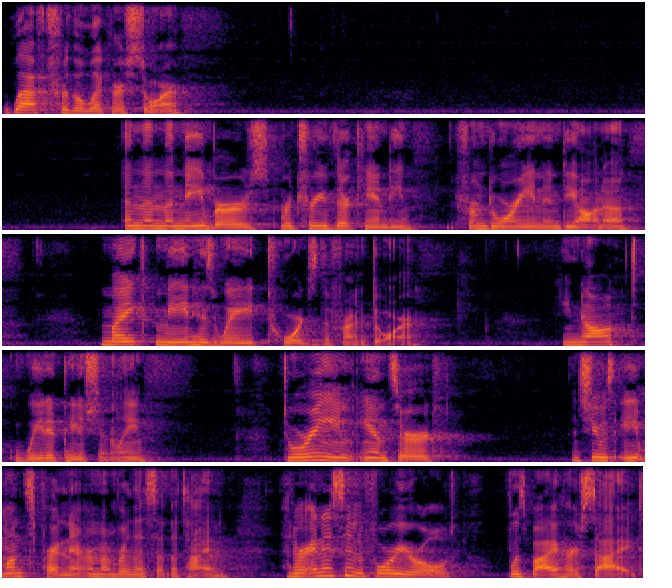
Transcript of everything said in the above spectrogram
left for the liquor store, and then the neighbors retrieved their candy from Doreen and Deanna Mike made his way towards the front door. He knocked, waited patiently. Doreen answered, and she was eight months pregnant, remember this at the time, and her innocent four year old was by her side.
